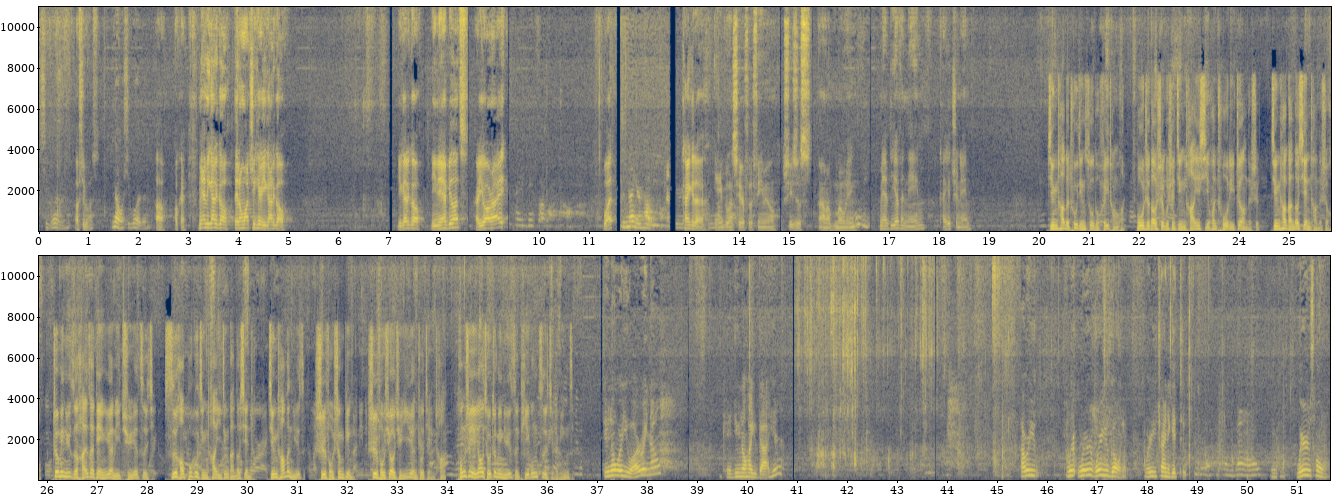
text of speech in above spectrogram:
She wasn't. Oh, she was. No, she wasn't. Oh, okay. Ma'am, you gotta go. They don't want you here. You gotta go. You gotta go. Need an ambulance? Are you all right? What? It's not your house. Can I get a ambulance here for the female? She's just, I don't know, moaning. Ma'am, do you have a name? Can I get your name? 警察的出警速度非常快，不知道是不是警察也喜欢处理这样的事。警察赶到现场的时候，这名女子还在电影院里取悦自己，丝毫不顾警察已经赶到现场。警察问女子是否生病了，是否需要去医院做检查，同时也要求这名女子提供自己的名字。Do you know where you are right now? Okay, do you know how you got here? How are you? Where, where, where are you going? Where are you trying to get to? Okay. Where is home?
